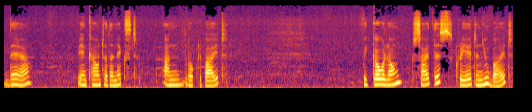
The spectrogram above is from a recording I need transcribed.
there we encounter the next unlocked bight we go alongside this, create a new bight.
